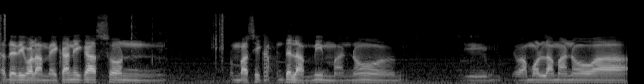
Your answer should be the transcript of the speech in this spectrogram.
Ya te digo, las mecánicas son, son básicamente las mismas, ¿no? Si llevamos la mano a-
